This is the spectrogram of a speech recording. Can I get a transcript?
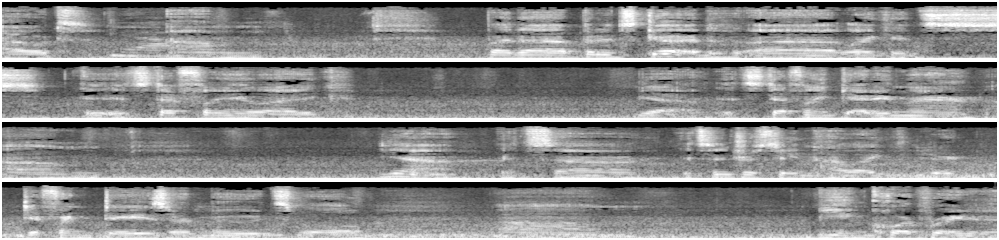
out. Yeah. Um but uh but it's good. Uh like it's it's definitely like yeah, it's definitely getting there. Um yeah, it's uh, it's interesting how like your different days or moods will um, be incorporated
